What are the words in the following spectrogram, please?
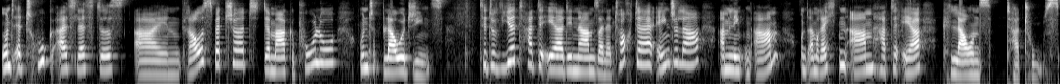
und er trug als letztes ein graues Sweatshirt der Marke Polo und blaue Jeans. Tätowiert hatte er den Namen seiner Tochter Angela am linken Arm und am rechten Arm hatte er Clowns-Tattoos.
